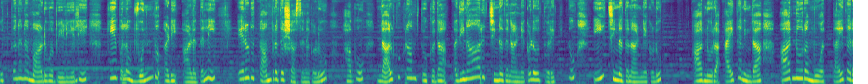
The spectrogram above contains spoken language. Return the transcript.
ಉತ್ಖನನ ಮಾಡುವ ವೇಳೆಯಲ್ಲಿ ಕೇವಲ ಒಂದು ಅಡಿ ಆಳದಲ್ಲಿ ಎರಡು ತಾಮ್ರದ ಶಾಸನಗಳು ಹಾಗೂ ನಾಲ್ಕು ಗ್ರಾಂ ತೂಕದ ಹದಿನಾರು ಚಿನ್ನದ ನಾಣ್ಯಗಳು ದೊರೆತಿದ್ದು ಈ ಚಿನ್ನದ ನಾಣ್ಯಗಳು ಆರುನೂರ ಐದರಿಂದ ಆರುನೂರ ಮೂವತ್ತೈದರ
